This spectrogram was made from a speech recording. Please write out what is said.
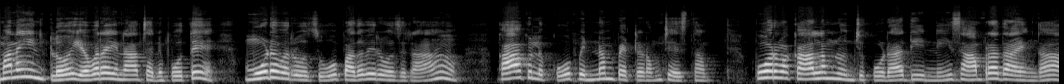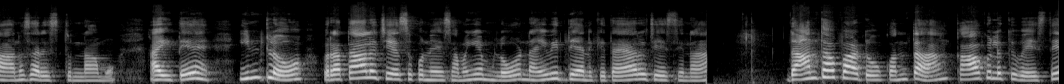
మన ఇంట్లో ఎవరైనా చనిపోతే మూడవ రోజు పదవి రోజున కాకులకు పిండం పెట్టడం చేస్తాం. పూర్వకాలం నుంచి కూడా దీన్ని సాంప్రదాయంగా అనుసరిస్తున్నాము. అయితే ఇంట్లో వ్రతాలు చేసుకునే సమయంలో నైవేద్యానికి తయారు చేసిన దాంతోపాటు కొంత కాకులకు వేస్తే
